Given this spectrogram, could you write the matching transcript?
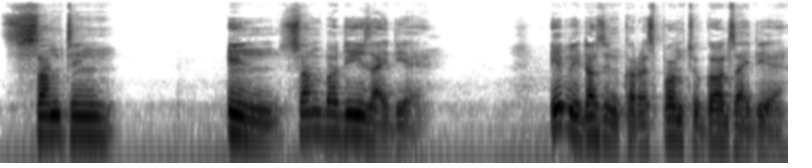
something in somebody's idea. If it doesn't correspond to God's idea,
